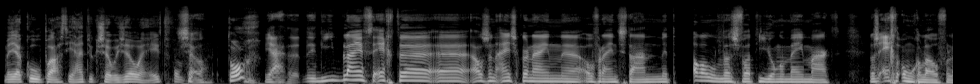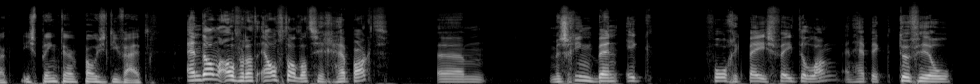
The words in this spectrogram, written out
mea culpa's die hij natuurlijk sowieso heeft. Vond Zo. ik- toch? Ja, die blijft echt eh, eh, als een ijskonijn eh, overeind staan. Met alles wat die jongen meemaakt. Dat is echt ongelooflijk. Die springt er positief uit. En dan over dat elftal dat zich herpakt. Ehm, misschien ben ik, volg ik PSV te lang en heb ik te veel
